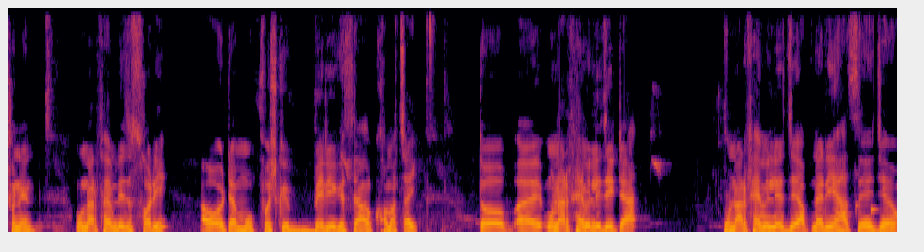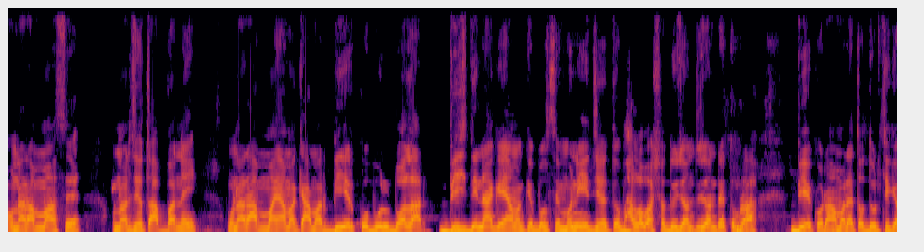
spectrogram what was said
শুনেন ওনার ফ্যামিলি যে সরি ওইটা মুখ ফসকে বেরিয়ে গেছে ক্ষমা চাই। তো ওনার ফ্যামিলি যেটা ওনার ফ্যামিলির যে আপনার ইয়ে আছে, যে ওনার আম্মা আছে, ওনার যেহেতু আব্বা নেই, ওনার আম্মাই আমাকে আমার বিয়ের কবুল বলার বিশ দিন আগে আমাকে বলছে, মনি, যেহেতু ভালোবাসা দুইজন দুজনরে তোমরা বিয়ে করো। আমার এত দূর থেকে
